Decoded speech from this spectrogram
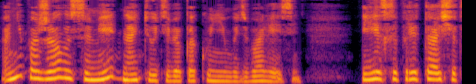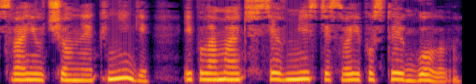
Они, пожалуй, сумеют найти у тебя какую-нибудь болезнь, и если притащат свои ученые книги и поломают все вместе свои пустые головы.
